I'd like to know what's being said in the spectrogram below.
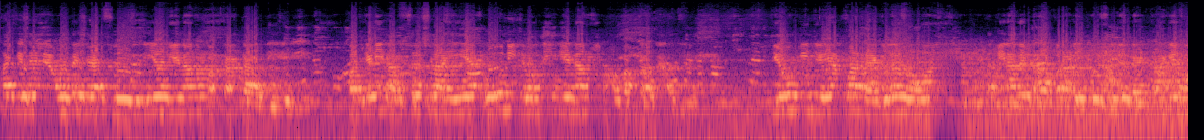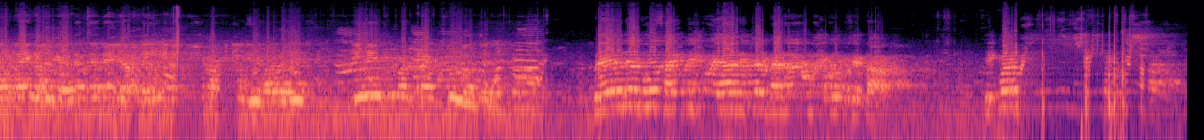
ਤਾਂ ਕਿਸੇ ਲੈਵਲ ਤੇ ਸ਼ਾਇਦ ਸੋਚਦੀ ਹੈ ਕਿ ਇਹਨਾਂ ਨੂੰ ਪੱਕਾ ਕਰ ਦਈਏ। ਪਰ ਜਿਹੜੀ ਅਫਸਰਸ਼ਾਹੀ ਹੈ, ਉਹ ਨਹੀਂ ਚਾਹੁੰਦੀ ਕਿ ਇਹਨਾਂ ਨੂੰ ਆਪਾਂ ਪੱਕਾ ਕਰ ਦਈਏ। ਕਿਉਂਕਿ ਜੇ ਆਪਾਂ ਰੈਗੂਲਰ ਹੋਵਾਂਗੇ, ਤਾਂ ਇਹਨਾਂ ਦੇ ਬਰਾਬਰ ਵਾਲੀ ਕੁਰਸੀ ਤੇ ਬੈਠਾਂਗੇ। ਹੁਣ ਤਾਂ ਇਹ ਗੱਲ ਕਹਿ ਦਿੰਦੇ ਨੇ, ਯਾਰ ਨਹੀਂ ਇਹਨਾਂ ਨੂੰ ਕੰਮ ਨਹੀਂ ਦੇ ਸਕਦੇ ਇਹ ਇੱਕ ਕੰਟਰੈਕਚੁਅਲ ਬੰਦੇ ਨੇ ਬ੍ਰੇਨ ਦੇ ਦੋ ਸਾਇੰਟਿਸਟ ਹੋਇਆ ਰਿਚਰਡ ਬੈਨਰ ਔਰ ਮਾਈਕਲ ਪੋਸੇਟਾ ਇੱਕ ਵਾਰ ਕਹਿੰਦੇ ਇਨਸਾਨ ਦੀ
